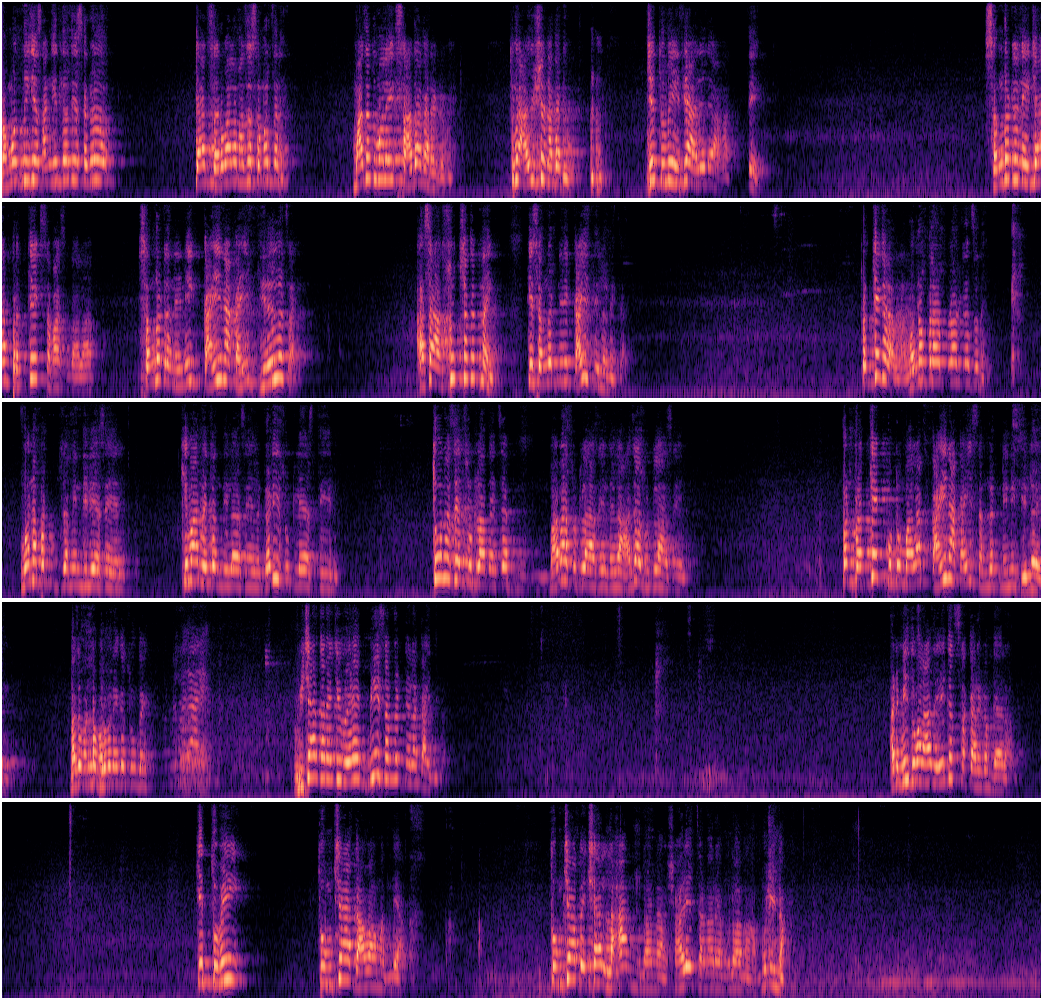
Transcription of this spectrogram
प्रमोदनी जे सांगितलं ते सगळं त्या सर्वाला माझं समर्थन आहे. माझा तुम्हाला एक साधा कार्यक्रम आहे. तुम्ही आयुष्य नका देऊ. जे तुम्ही इथे आलेले आहात ते. संघटनेच्या प्रत्येक सभासदाला संघटनेने काही ना काही दिलेलंच आहे. असं असूच शकत नाही की संघटनेने काहीच दिलं नाही त्याला. प्रत्येकाला वन प्लॉट प्लॉटचं नाही. वनपट जमीन दिली असेल किमान वेतन दिलं असेल गडी सुटले असतील तो नसेल सुटला त्याचा बाबा सुटला असेल त्याचा आजा सुटला असेल. पण प्रत्येक कुटुंबाला काही ना काही संघटनेने दिलंय. माझं म्हणणं बरोबर आहे का चूक आहे. विचार करायची वेळ आहे मी संघटनेला काय दिलं? आणि मी तुम्हाला आज एकच कार्यक्रम द्यायला आलो की तुम्ही तुमच्या गावामधल्या तुमच्यापेक्षा लहान मुलांना शाळेत जाणाऱ्या मुलांना मुलींना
